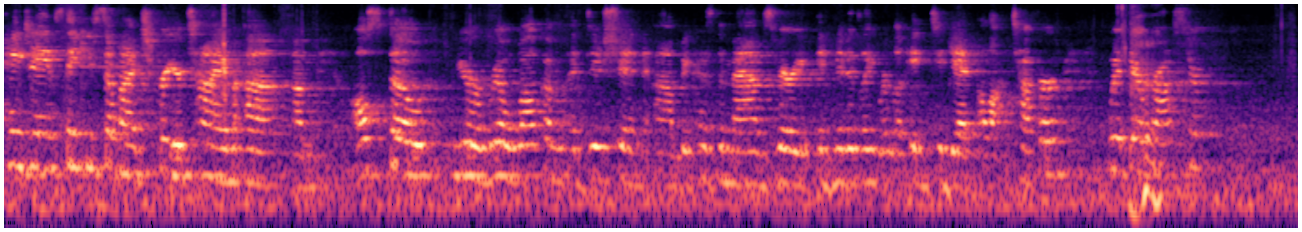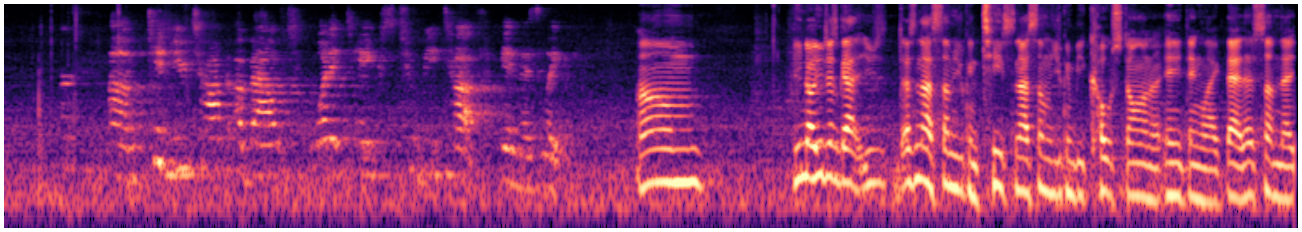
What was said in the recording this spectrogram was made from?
Hey, James, thank you so much for your time. Um, also, you're a real welcome addition um, because the Mavs very admittedly were looking to get a lot tougher with their roster. Um, can you talk about what it takes to be tough in this league? Um, you know, you just got you. That's not something you can teach. Not something you can be coached on or anything like that. That's something that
